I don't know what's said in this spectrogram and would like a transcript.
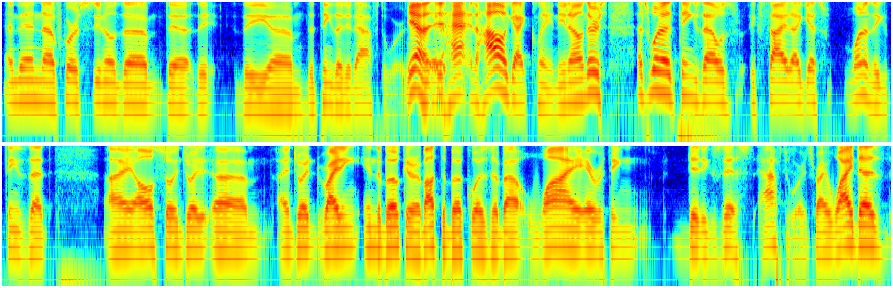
and then uh, of course you know the the the the um, the things I did afterwards, Yeah, and, it- ha- and how I got clean. You know, and there's that's one of the things that I was excited. I guess one of the things that I also enjoyed um, I enjoyed writing in the book and about the book was about why everything did exist afterwards, right? Why does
